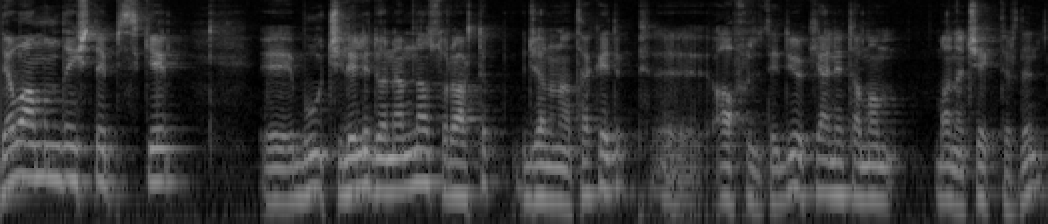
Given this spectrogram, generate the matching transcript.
Devamında işte psike e, bu çileli dönemden sonra artık canına tak edip e, Afrodite diyor ki yani tamam bana çektirdin.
